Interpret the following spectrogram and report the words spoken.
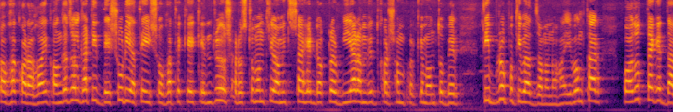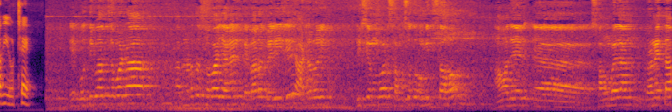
সভা করা হয়। গঙ্গাজল ঘাটির দেশুরিয়াতে এই সভা থেকে কেন্দ্রীয় স্বরাষ্ট্রমন্ত্রী অমিত শাহের ডক্টর বি আর আম্বেদকর সম্পর্কে মন্তব্যের তীব্র প্রতিবাদ জানানো হয় এবং তার পদত্যাগের দাবি ওঠে। এই প্রতিবাদ সভাটা আপনারা তো সবাই জানেন পেপারও বেরিয়েছে। আঠারোই ডিসেম্বর সংসদ অমিত শাহ, আমাদের সংবিধান প্রণেতা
